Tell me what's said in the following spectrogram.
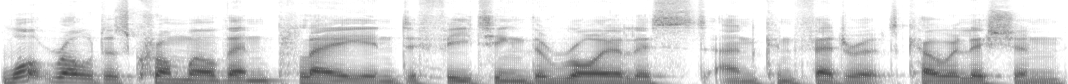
What role does Cromwell then play in defeating the Royalist and Confederate coalition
